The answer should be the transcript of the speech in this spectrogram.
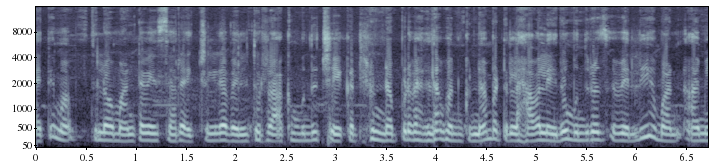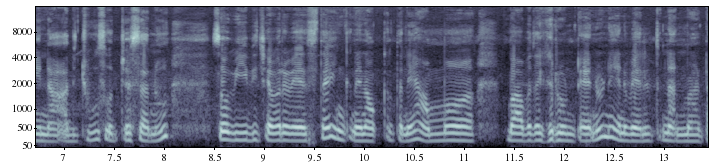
అయితే మా వీధిలో మంట వేశారు. యాక్చువల్గా వెళ్తూ రాకముందు చీకట్లు ఉన్నప్పుడు వెళ్దాం అనుకున్నాం బట్ లేవలేదు. ముందు రోజు వెళ్ళి ఐ మీన్ అది చూసి వచ్చేసాను. సో వీధి చివర వేస్తే ఇంక నేను ఒక్కతనే అమ్మ బాబా దగ్గర ఉంటాను నేను వెళ్తున్నాను అనమాట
